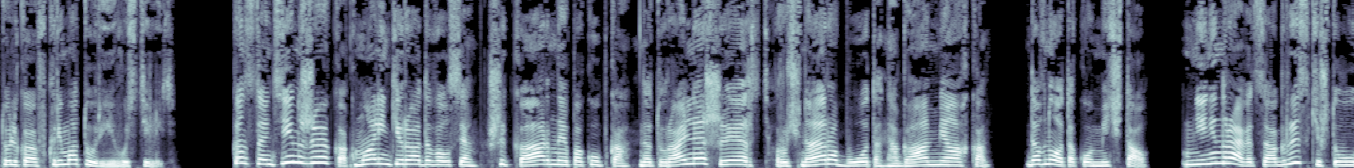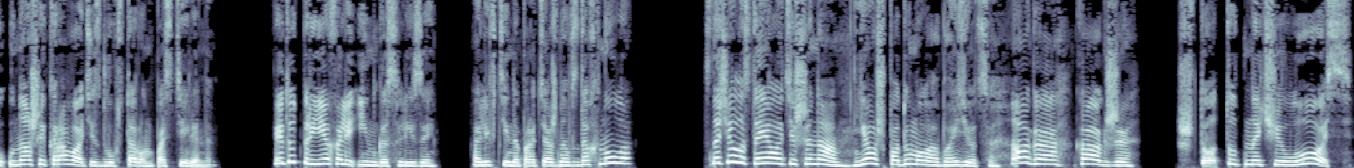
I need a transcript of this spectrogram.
только в крематории его стелить. Константин же, как маленький, радовался. Шикарная покупка, натуральная шерсть, ручная работа, ногам мягко. Давно о таком мечтал. Мне не нравятся огрызки, что у нашей кровати с двух сторон постелены. И тут приехали Инга с Лизой. Алевтина протяжно вздохнула. Сначала стояла тишина, я уж подумала, обойдется. Ага, как же. Что тут началось?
